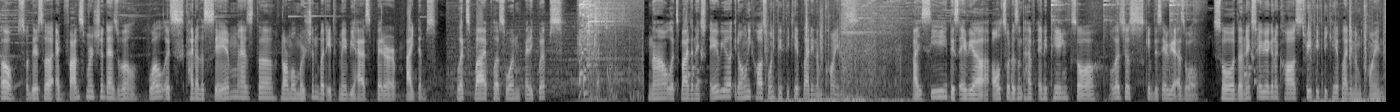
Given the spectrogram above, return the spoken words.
Oh so there's a advanced merchant as well. Well, it's kind of the same as the normal merchant, but it maybe has better items. Let's buy plus one pet equips. Now let's buy the next area. It only costs 150k platinum coins. I see this area also doesn't have anything, so let's just skip this area as well. So the next area gonna cost 350k platinum coins.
